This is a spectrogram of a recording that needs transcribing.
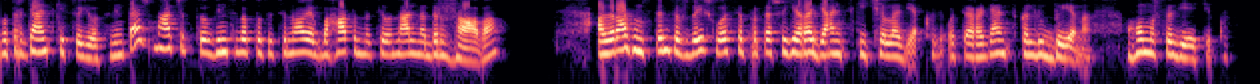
от Радянський Союз він теж, начебто, він себе позиціонував як багатонаціональна держава. Але разом з тим завжди йшлося про те, що є радянський чоловік, оця радянська людина, гомосовєтікус.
